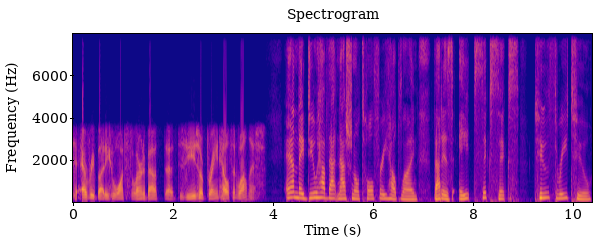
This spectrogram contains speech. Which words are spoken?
to everybody who wants to learn about uh, disease or brain health and wellness. And they do have that national toll free helpline. That is 866 232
